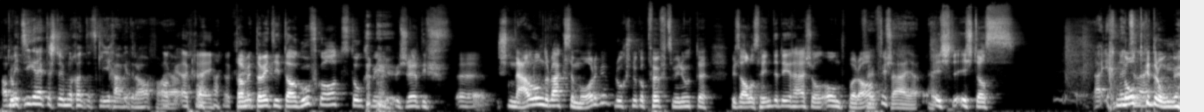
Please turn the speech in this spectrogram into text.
Aber mit Zigarettenstümmeln könnte es gleich auch wieder anfangen. Okay, Ja. okay. okay. Damit, damit dein Tag aufgeht, du bist relativ äh, schnell unterwegs am Morgen. Brauchst nur gerade 15 Minuten, bis alles hinter dir hast und, und parat 15, bist. ja. Ist, ist das Nein, ich notgedrungen?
